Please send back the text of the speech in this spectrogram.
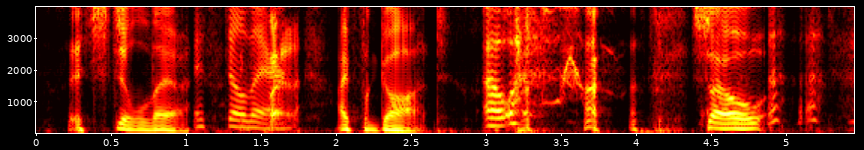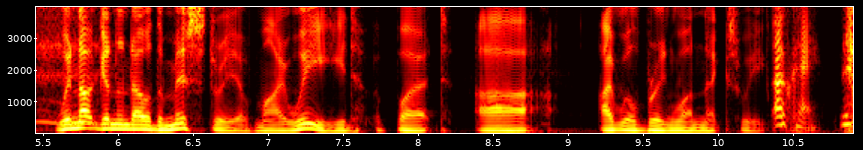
it's still there. It's still there. I forgot. Oh, So we're not going to know the mystery of my weed, but uh, I will bring one next week. okay. We're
